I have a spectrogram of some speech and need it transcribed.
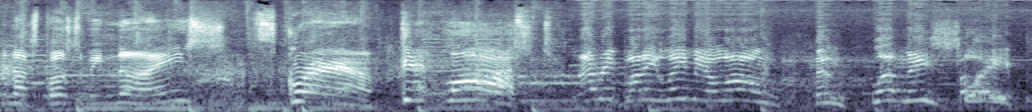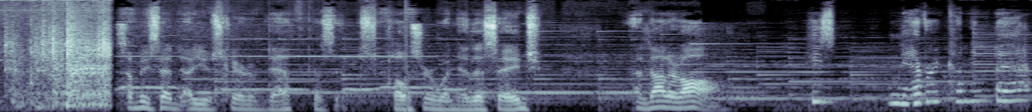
You're not supposed to be nice. Scram! Get lost! Everybody, leave me alone and let me sleep. Somebody said, Are you scared of death because it's closer when you're this age? Uh, not at all. He's never coming back.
